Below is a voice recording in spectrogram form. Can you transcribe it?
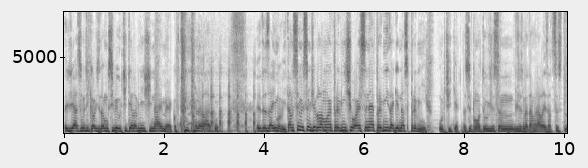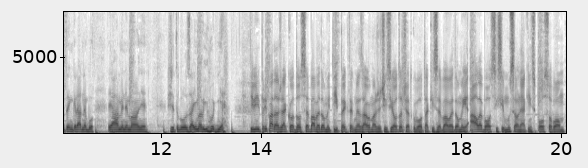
takže já jsem říkal, že tam musí být určitě levnější nájmy, jako v tom paneláku. je to zajímavý. Tam si myslím, že byla moje první show a jestli ne první, tak jedna z prvních, určitě. To si pamatuju, že, jsem, že jsme tam hráli za cestu tenkrát, nebo já minimálně, že to bylo zajímavý hodně. Ty mi pripadáš ako dosť sebavedomý typek, tak mňa zaujíma, že či si od začiatku bol taký sebavedomý, alebo si si musel nejakým spôsobom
